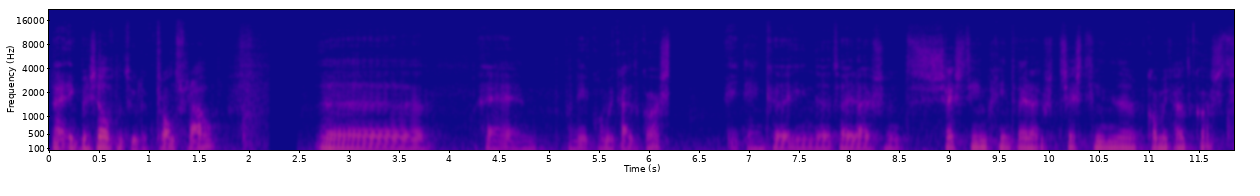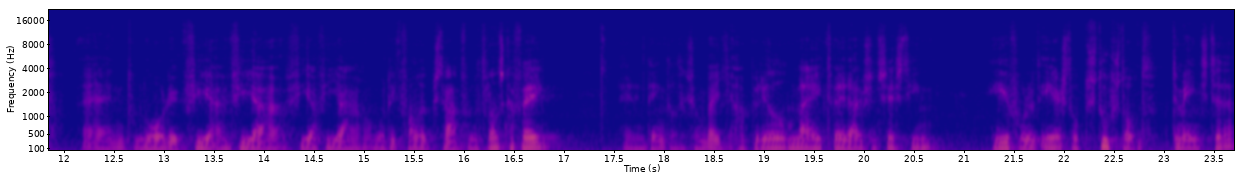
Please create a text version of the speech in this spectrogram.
Nou, ik ben zelf natuurlijk transvrouw. en wanneer kom ik uit de kast? Ik denk in 2016, begin 2016 kwam ik uit de kast. En toen hoorde ik via en via, via, via hoorde ik van het bestaan van het Transcafé. En ik denk dat ik zo'n beetje april, mei 2016 hier voor het eerst op de stoep stond. Tenminste,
